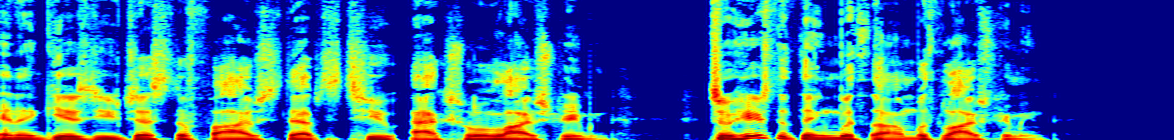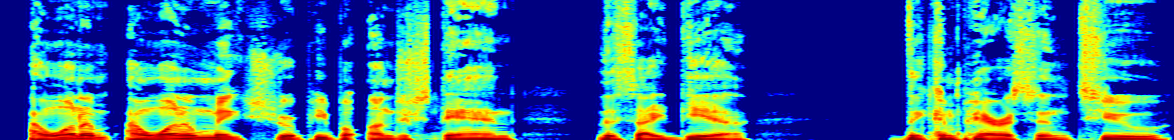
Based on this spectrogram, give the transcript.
And it gives you just the five steps to actual live streaming. So here's the thing with um with live streaming. I want to I want to make sure people understand this idea, the comparison to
